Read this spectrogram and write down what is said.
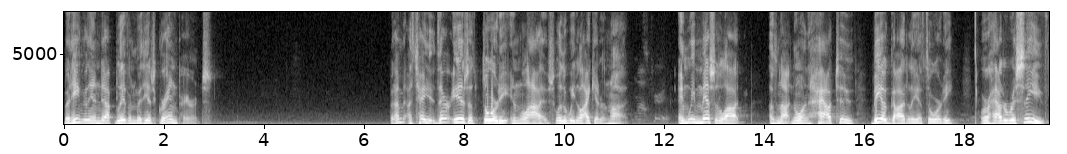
But he would end up living with his grandparents. But I'm, I tell you, there is authority in lives, whether we like it or not. And we miss a lot of not knowing how to be a godly authority or how to receive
